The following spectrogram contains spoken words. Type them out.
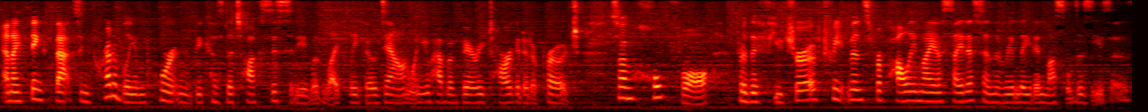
And I think that's incredibly important because the toxicity would likely go down when you have a very targeted approach. So I'm hopeful for the future of treatments for polymyositis and the related muscle diseases.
